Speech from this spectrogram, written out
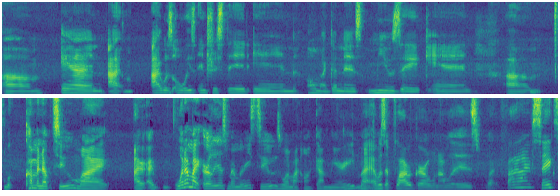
um, and I I was always interested in oh my goodness music and um, coming up to my. I, I one of my earliest memories too is when my aunt got married. My I was a flower girl when I was what five six.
